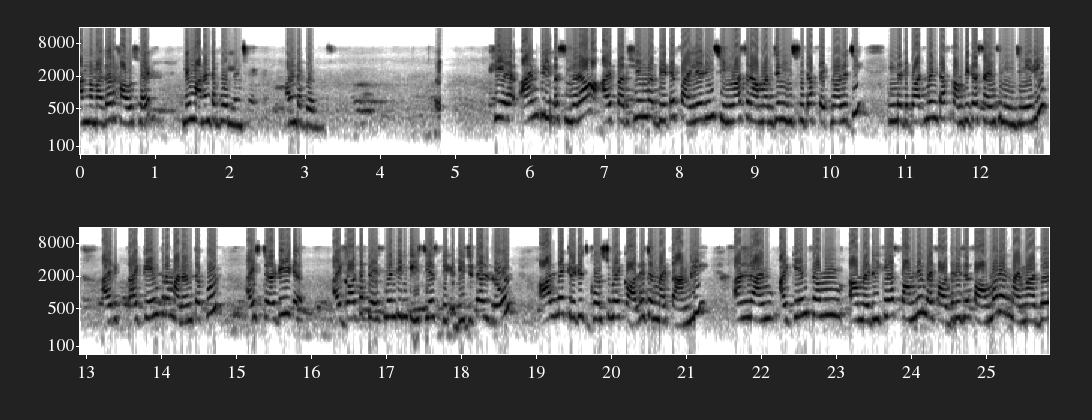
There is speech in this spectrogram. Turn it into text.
అండ్ మా మదర్ హౌస్ వైఫ్ మేము అనంతపూర్ నుంచి. అనంతపూర్ నుంచి. ఐఎమ్ పీపస్ మిరా I pursuing my BTech final year in Srinivasa Ramanujan institute of technology in the department of computer science and engineering I I came from Anantapur I studied I got the placement in TCS digital role. All my credits goes to my college and my family. And I'm, I came from a middle class family. My father is a farmer and my mother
